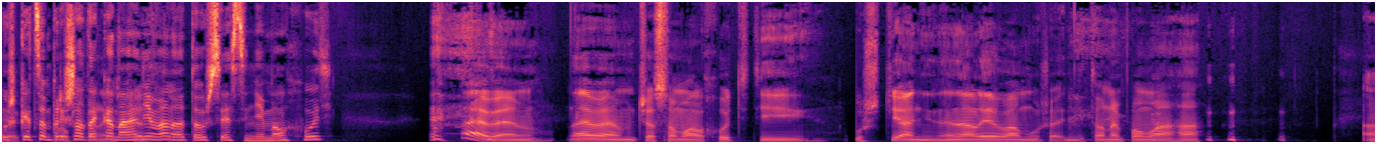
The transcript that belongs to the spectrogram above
už keď som prišla taká nahnevaná, to už si asi nemal chuť. Neviem, neviem, čo som mal chuť ti už ti ani nenalievam, už ani to nepomáha. A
